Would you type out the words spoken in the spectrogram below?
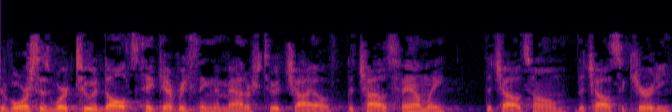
Divorce is where two adults take everything that matters to a child the child's family, the child's home, the child's security,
